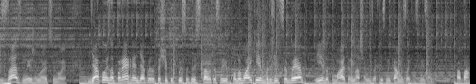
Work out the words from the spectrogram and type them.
за зниженою ціною. Дякую за перегляд, дякую за те, що підписуєтесь, ставите свої вподобайки, бережіть себе і допомагайте нашим захисникам і захисницям. Па-па!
